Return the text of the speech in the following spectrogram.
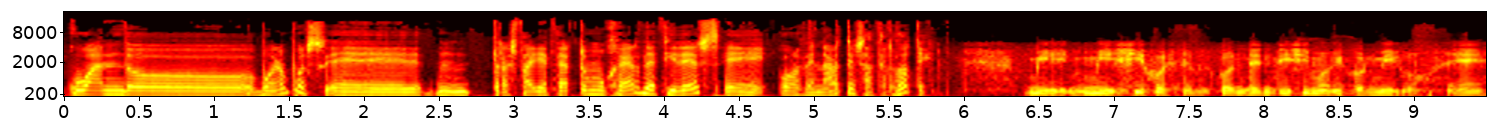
cuando, bueno, pues eh, tras fallecer tu mujer decides eh, ordenarte sacerdote. Mi- mis hijos contentísimos y conmigo, ¿eh?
